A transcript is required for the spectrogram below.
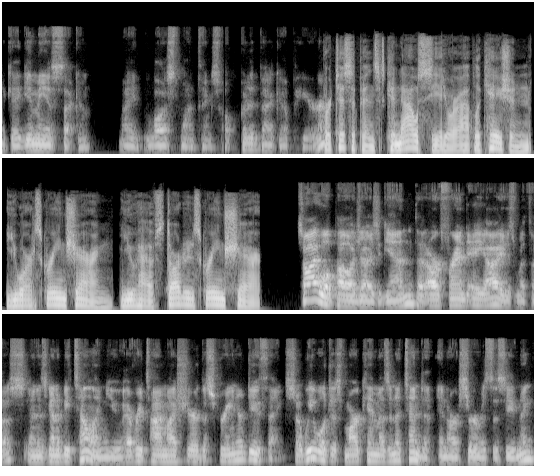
Okay, give me a second. I lost one thing, so I'll put it back up here. Participants can now see your application. You are screen sharing. You have started screen share. So I will apologize again that our friend AI is with us and is going to be telling you every time I share the screen or do things. So we will just mark him as an attendant in our service this evening.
